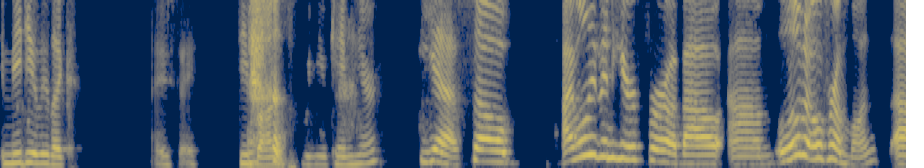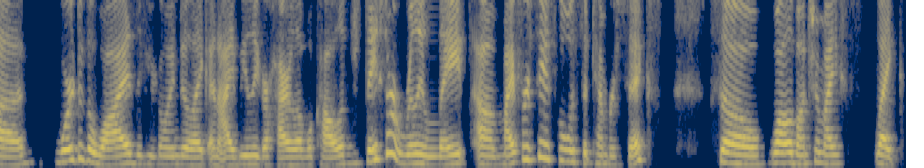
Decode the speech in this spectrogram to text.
immediately like how do you say debunked when you came here? Yeah, so I've only been here for about um, a little bit over a month. Uh, word to the wise, if you're going to like an Ivy League or higher level college, they start really late. Um, my first day of school was September 6th. So while a bunch of my like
